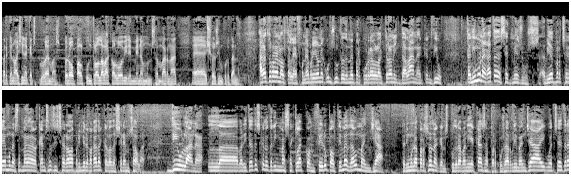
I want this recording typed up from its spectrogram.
perquè no hagin aquests problemes. Però pel control de la calor, evidentment, amb un Sant Bernat, eh, això és important. Ara tornem al telèfon, eh? però hi ha una consulta també per correu electrònic de l'Anna, que ens diu Tenim una gata de 7 mesos. Aviat marxarem una setmana de vacances i serà la primera vegada que la deixarem sola. Diu l'Anna, la veritat és que no tenim massa clar com fer-ho pel tema del menjar. Tenim una persona que ens podrà venir a casa per posar-li menjar, aigua, etc.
